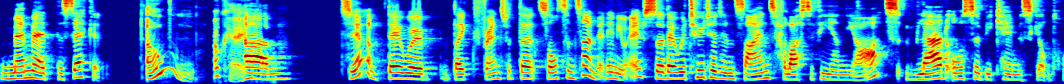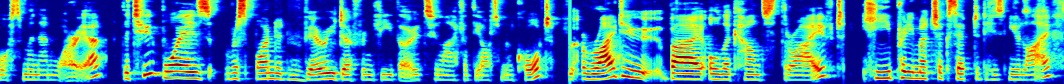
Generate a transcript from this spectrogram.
Mehmed II. Oh, okay. Um, so yeah, they were like friends with the Sultan's son. But anyway, so they were tutored in science, philosophy, and the arts. Vlad also became a skilled horseman and warrior. The two boys responded very differently, though, to life at the Ottoman court. Radu, by all accounts, thrived. He pretty much accepted his new life.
